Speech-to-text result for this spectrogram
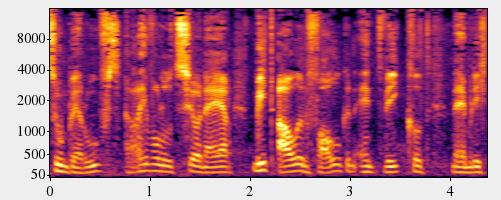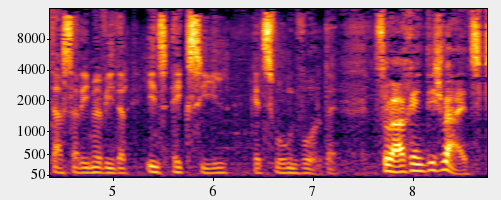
zum Berufsrevolutionär mit allen Folgen entwickelt, nämlich dass er immer wieder ins Exil gezwungen wurde. So auch in die Schweiz.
